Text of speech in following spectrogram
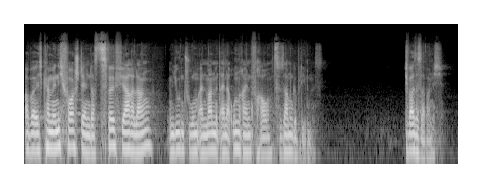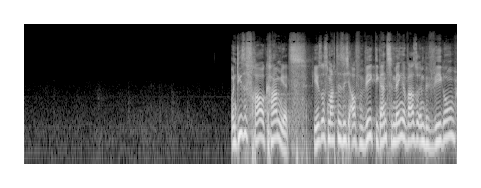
aber ich kann mir nicht vorstellen, dass zwölf Jahre lang im Judentum ein Mann mit einer unreinen Frau zusammengeblieben ist. Ich weiß es aber nicht. Und diese Frau kam jetzt. Jesus machte sich auf den Weg, die ganze Menge war so in Bewegung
